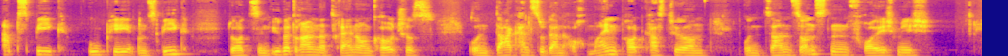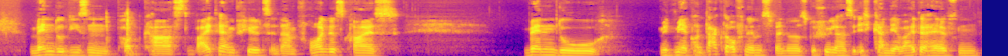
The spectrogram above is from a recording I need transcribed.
Upspeak, UP und Speak. Dort sind über 300 Trainer und Coaches und da kannst du dann auch meinen Podcast hören. Und ansonsten freue ich mich, wenn du diesen Podcast weiterempfiehlst in deinem Freundeskreis, wenn du mit mir Kontakt aufnimmst, wenn du das Gefühl hast, ich kann dir weiterhelfen.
